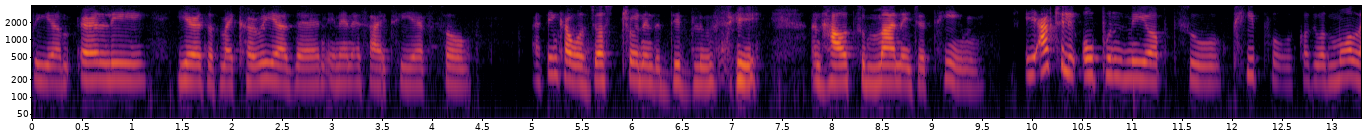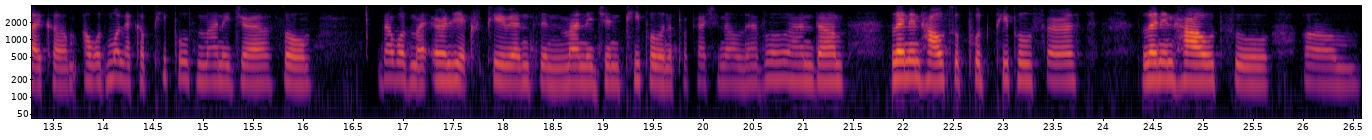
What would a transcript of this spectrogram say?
the um, early years of my career then in NSITF. So I think I was just thrown in the deep blue sea and how to manage a team. It actually opened me up to people because it was more like um, I was more like a people's manager. So that was my early experience in managing people on a professional level. And um, learning how to put people first, learning how to um,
